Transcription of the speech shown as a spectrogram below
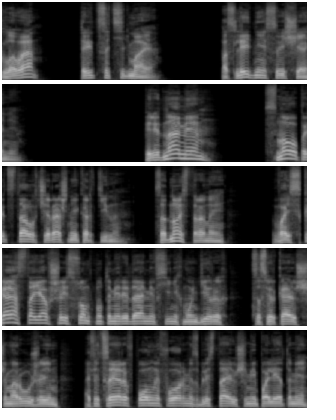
Глава 37. Последнее совещание. Перед нами снова предстала вчерашняя картина. С одной стороны, войска, стоявшие сомкнутыми рядами в синих мундирах со сверкающим оружием, офицеры в полной форме с блистающими палетами,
